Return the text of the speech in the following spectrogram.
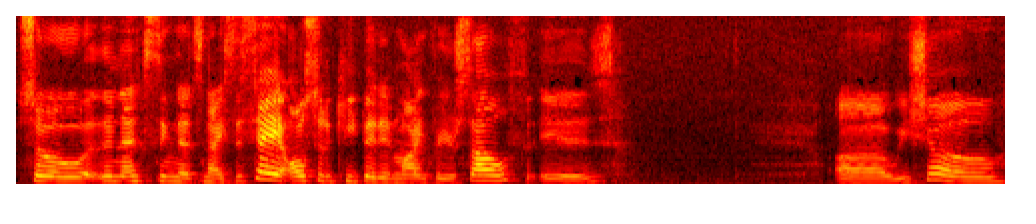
so the next thing that's nice to say, also to keep it in mind for yourself, is uh, we show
